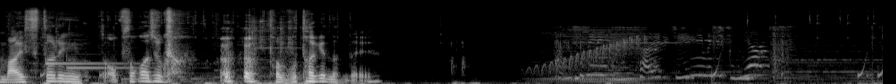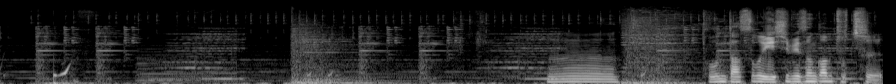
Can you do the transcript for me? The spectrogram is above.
마이스터링 없어가지고 더 못하겠는데 당신이 저의 지인님이시군요. 음... 돈 다 쓰고 22선 감 좋지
